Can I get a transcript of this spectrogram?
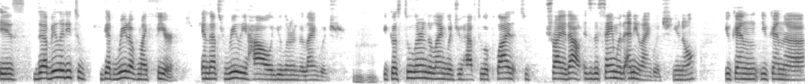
is the ability to get rid of my fear. And that's really how you learn the language. Because to learn the language, you have to apply it, to try it out. It's the same with any language, you know? You can, you can uh,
